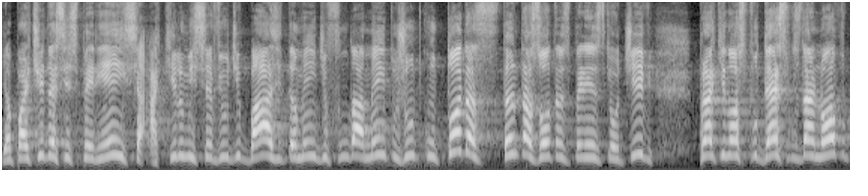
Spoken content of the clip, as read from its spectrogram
E a partir dessa experiência, aquilo me serviu de base também, de fundamento, junto com todas tantas outras experiências que eu tive, para que nós pudéssemos dar novo,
